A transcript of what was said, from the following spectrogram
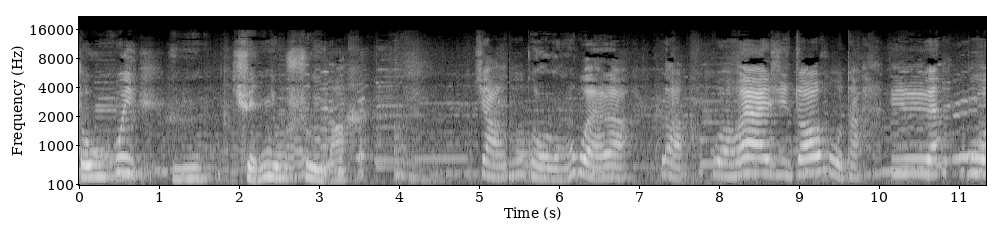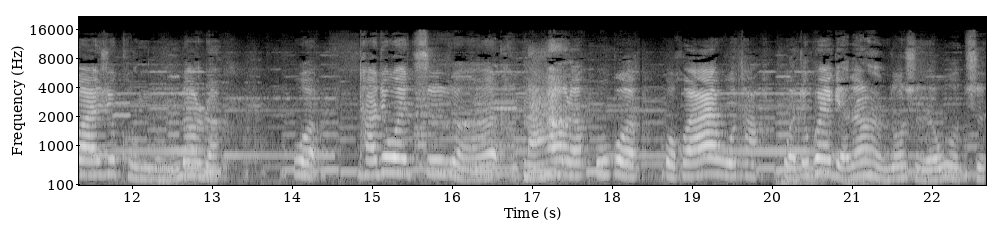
都会嗯全有水了。假如恐龙回来了，我会爱心招呼它，因为不爱是恐龙的人，我。它就会吃人，护它，我就会给它很多食物吃，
